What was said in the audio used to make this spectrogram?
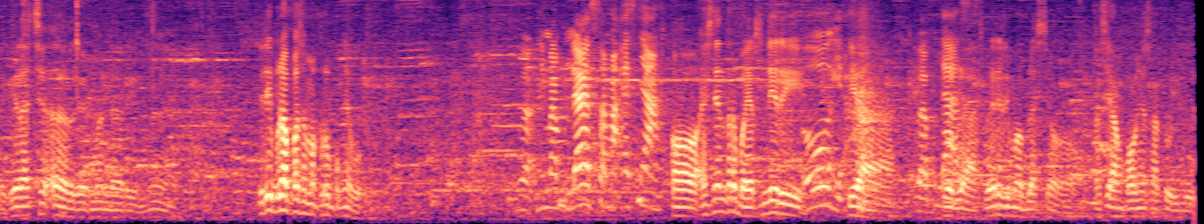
Saya kira ceer kayak Mandarin. Nah. Jadi berapa sama kerupuknya, Bu? 15 sama esnya. Oh, esnya ntar bayar sendiri. Oh, iya. Iya. 12. 12. Bayar 15, Cok. Kasih angpaunya satu ibu.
